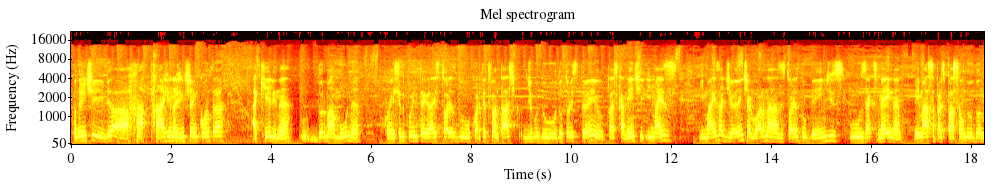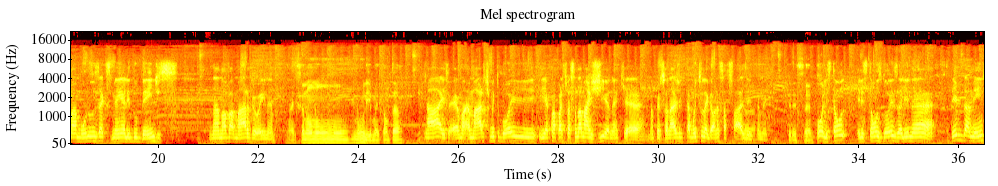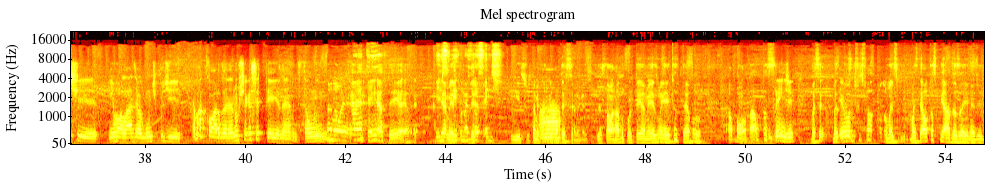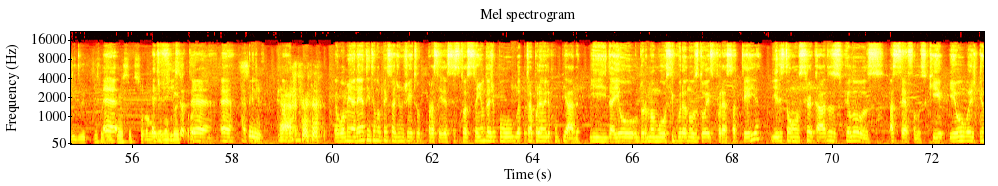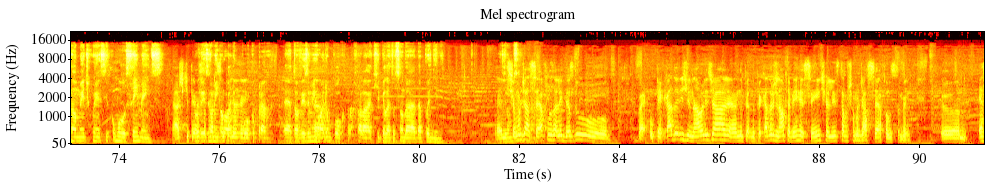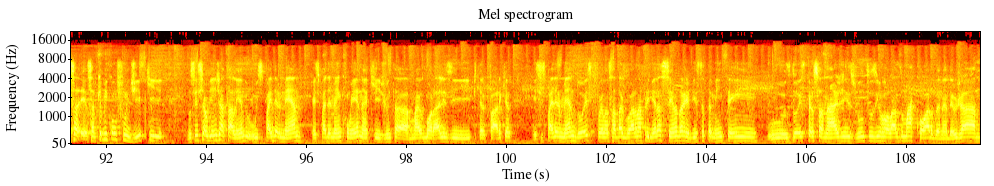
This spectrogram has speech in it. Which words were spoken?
Quando a gente vira a, a página, a gente já encontra aquele, né? O Dormammu, né? Conhecido por integrar histórias do Quarteto Fantástico, digo, do Doutor Estranho, classicamente, e mais e mais adiante, agora nas histórias do Bendis, os X-Men, né? Bem massa a participação do Dormammu nos X-Men ali do Bendis, na nova Marvel aí, né? Ah, isso eu não, não, não li, mas então tá. Ah, é uma, é uma arte muito boa e, e é com a participação da magia, né? Que é uma personagem que tá muito legal nessa fase aí também. Interessante. Pô, eles estão eles estão os dois ali, né? Devidamente enrolados em algum tipo de. É uma corda, né? Não chega a ser teia, né? Estão em. Não, não, é, Não, é é teia. a teia. É, é a Eles teia mesmo. mais De- pra frente. Isso, justamente, o que tá Ah. acontecendo. Eles, eles estão amarrados por teia mesmo e aí tá até o. Ah, bom, tá alta Entendi. Vai ser, vai, Eu- vai ser difícil falar tudo, mas, mas tem altas piadas aí, né? De, de, de principalmente É- de cunho sexual ao É longo da difícil história. até. É, é Sim. É o Homem-Aranha tentando pensar de um jeito pra sair dessa situação e o Deadpool atrapalhando ele com piada. E daí o, o Dormammu segurando os dois por essa teia e eles estão cercados pelos acéfalos, que eu originalmente conheci como sem mentes. Acho que teve Talvez essa eu me um pouco pra. É, talvez eu me É. enrole um pouco pra falar aqui pela tradução da, da Panini. É, eles chamam de acéfalos ali desde o. O pecado original, eles já. No, no pecado original, que é bem recente, ali eles estavam chamando de acéfalos também. Ahn, essa, sabe que eu me confundi, porque. Não sei se alguém já tá lendo o Spider-Man, que é Spider-Man com E, né? Que junta Miles Morales e Peter Parker. Esse Spider-Man 2, que foi lançado agora, na primeira cena da revista também tem os dois personagens juntos enrolados numa corda, né? Daí eu já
